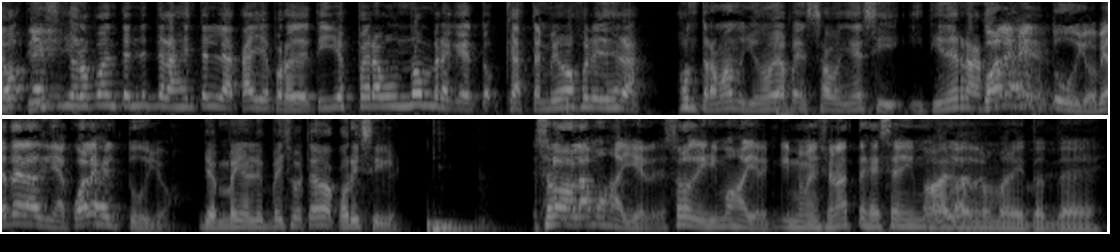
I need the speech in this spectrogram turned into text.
yo, partida. eso yo lo puedo entender de la gente en la calle, pero de ti yo esperaba un nombre que, to- que hasta el mismo Feliz dijera, contramano, yo no había pensado en ese y, y tiene razón. ¿Cuál es el tuyo? Fíjate la línea, ¿cuál es el tuyo? Yo en Major League Baseball tengo a Corey Seager. Eso lo hablamos ayer, eso lo dijimos ayer. Y me mencionaste ese mismo Vamos a ver los numeritos de,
